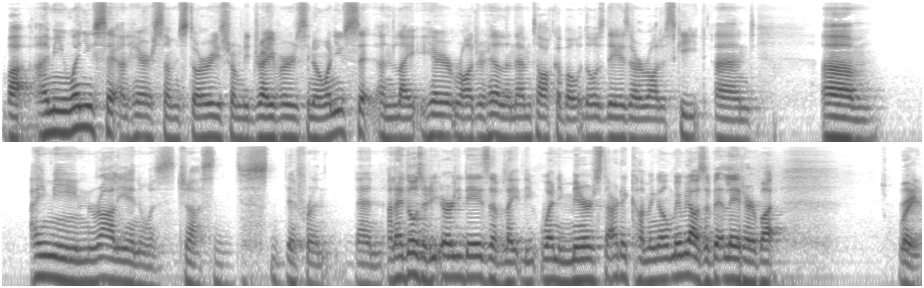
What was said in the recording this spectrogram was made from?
But I mean, when you sit and hear some stories from the drivers, you know, when you sit and like hear Roger Hill and them talk about those days or Roger Skeet, and um, I mean, rallying was just just different then. And I, those are the early days of like the, when the mirrors started coming out. Maybe that was a bit later, but Right.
